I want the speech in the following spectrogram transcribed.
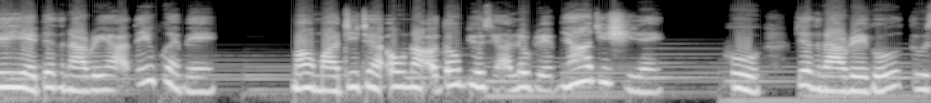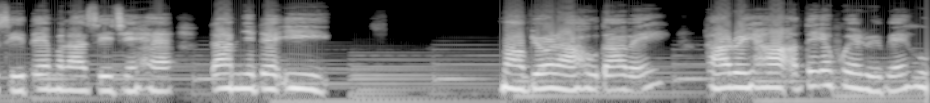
အေးရဲ့ပြဿနာတွေဟာအသေးခွဲပဲမောင်မတိထက်အုံနောက်အသုံးပြုစရာအလုပ်တွေအများကြီးရှိတယ်ဟုပြဿနာတွေကိုသူစီတဲမလားစေခြင်းဟန်တာမြစ်တဲ့ဤမောင်ပြောတာဟုတ်သားပဲဒါတွေဟာအသေးအဖွဲတွေပဲဟု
